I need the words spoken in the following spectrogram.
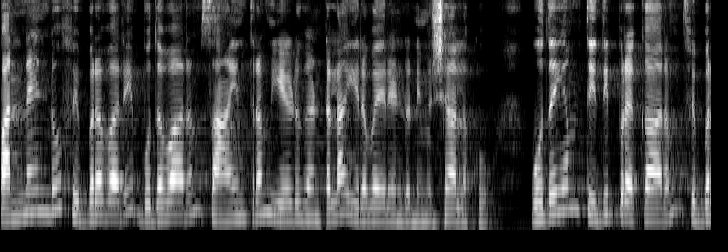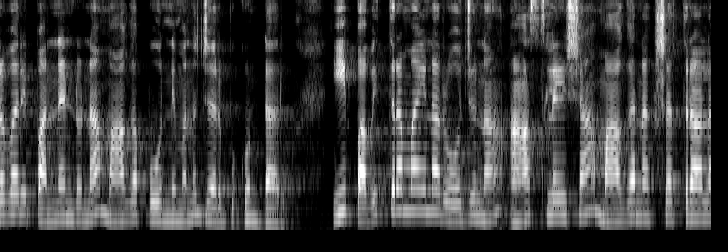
పన్నెండు ఫిబ్రవరి బుధవారం సాయంత్రం ఏడు గంటల ఇరవై రెండు నిమిషాలకు. ఉదయం తిథి ప్రకారం ఫిబ్రవరి పన్నెండున మాఘ పూర్ణిమను జరుపుకుంటారు. ఈ పవిత్రమైన రోజున ఆశ్లేష మాఘ నక్షత్రాల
